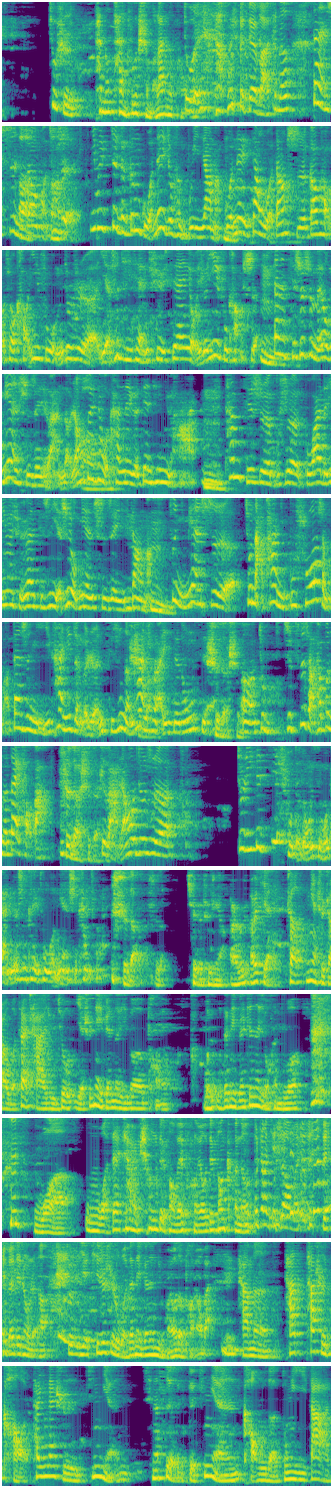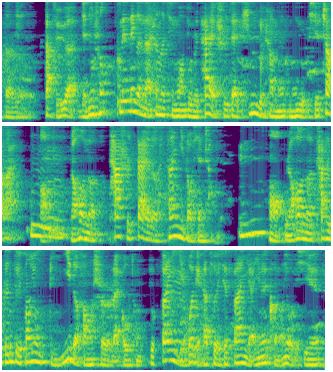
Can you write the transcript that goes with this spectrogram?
就是他能判出个什么来呢？朋友们，对对吧？他能但是你知道吗？嗯就是因为这个跟国内就很不一样嘛。国内像我当时高考的时候考艺术，我们就是也是提前去先有一个艺术考试，嗯但是其实是没有面试这一栏的。然后最近我看那个健听女孩，嗯他们其实不是国外的音乐学院，其实也是有面试这一项嘛。嗯就你面试，就哪怕你不说什么，但是你一看你整个人，其实能看出来一些东西。是的，是的，嗯，就就至少他不能代考吧。是的，是的，对吧？然后就是就是一些基础的东西，我感觉是可以通过面试看出来。是的，是的，确实是这样。而而且这儿面试这儿，我再插一句，就也是那边的一个朋友，我我在那边真的有很多，我我在这儿称对方为朋友，对方可能不知道你知道我是谁的这种人啊，就是也其实是我在那边的女朋友的朋友吧。嗯他们他他是考，他应该是今年现在四月份对，今年考入的东医大的大学院研究生。那那个男生的情况就是他也是在听觉上面可能有一些障碍。嗯啊，然后呢，他是带了翻译到现场的嗯哦，然后呢，他是跟对方用笔译的方式来沟通，就翻译也会给他做一些翻译啊，因为可能有一些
